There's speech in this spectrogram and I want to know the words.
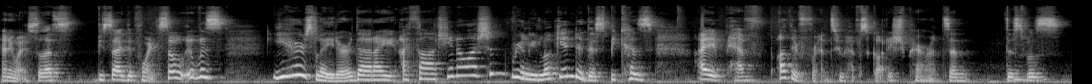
Anyway, so that's beside the point. So it was years later that I, I thought, you know, I should really look into this because I have other friends who have Scottish parents and this was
